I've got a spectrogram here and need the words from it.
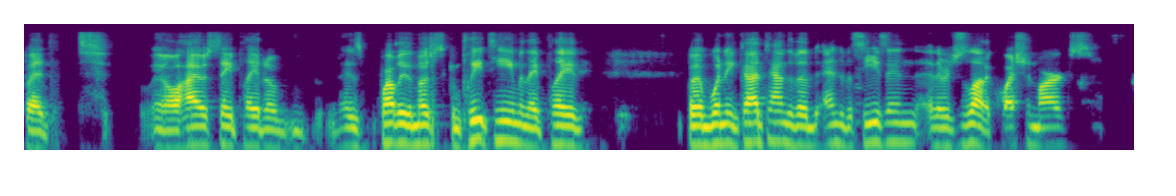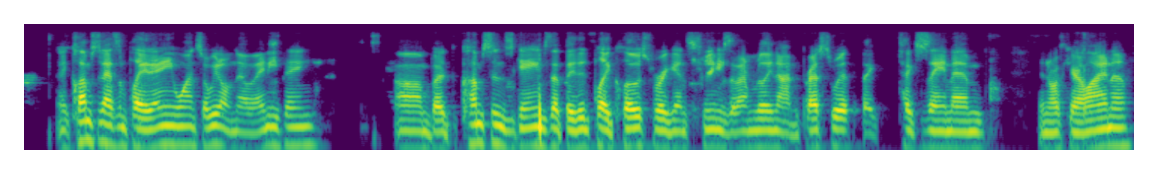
but you know, Ohio State played a is probably the most complete team, and they played. But when it got down to the end of the season, there was just a lot of question marks. And Clemson hasn't played anyone, so we don't know anything. Um, but Clemson's games that they did play close were against teams that I'm really not impressed with, like Texas A&M and North Carolina.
